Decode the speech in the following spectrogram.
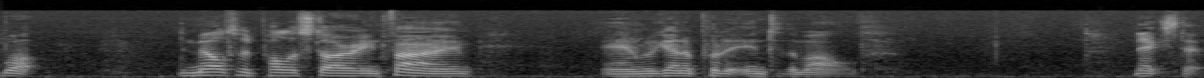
well, the melted polystyrene foam and we're going to put it into the mold. Next step.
